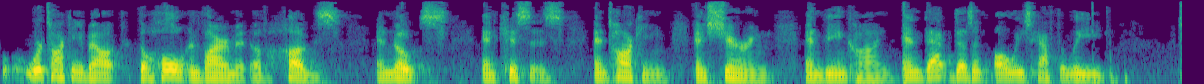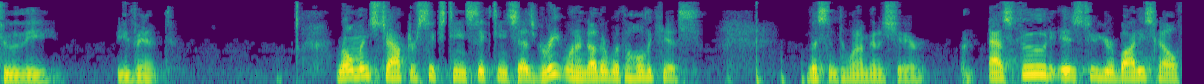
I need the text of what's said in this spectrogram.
We're talking about the whole environment of hugs and notes and kisses and talking and sharing and being kind. And that doesn't always have to lead to the event. Romans chapter 16, 16 says, Greet one another with a holy kiss. Listen to what I'm going to share. As food is to your body's health,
